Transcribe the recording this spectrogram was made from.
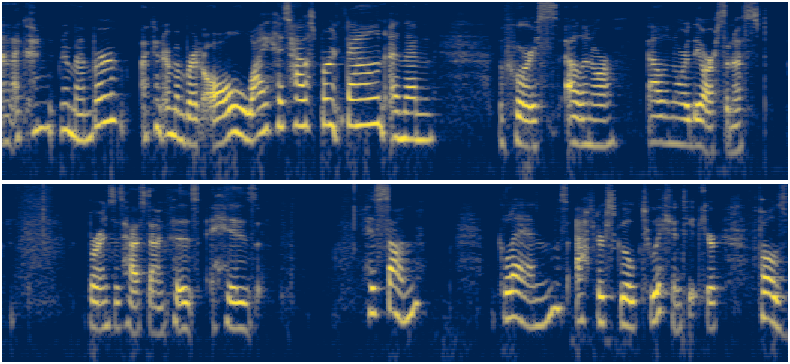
and I couldn't remember, I couldn't remember at all why his house burnt down. And then, of course, Eleanor, Eleanor the arsonist, burns his house down because his, his son, Glenn's after school tuition teacher falls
